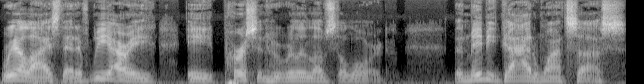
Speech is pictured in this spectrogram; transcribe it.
Realize that if we are a a person who really loves the Lord, then maybe God wants us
